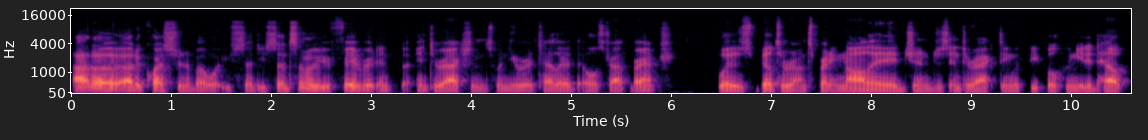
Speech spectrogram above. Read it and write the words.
I had a, I had a question about what you said. You said some of your favorite in- interactions when you were a teller at the Old Strath branch was built around spreading knowledge and just interacting with people who needed help.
